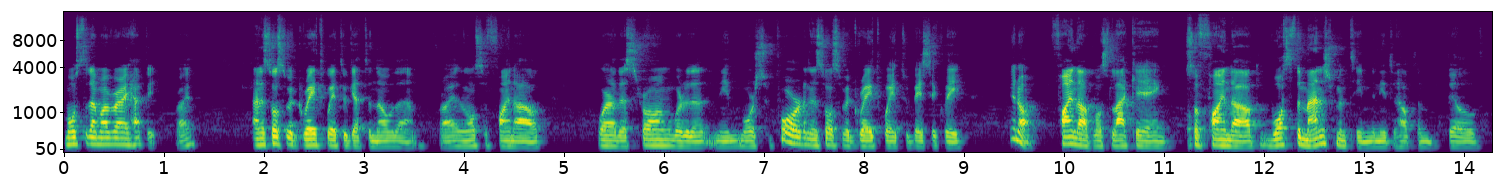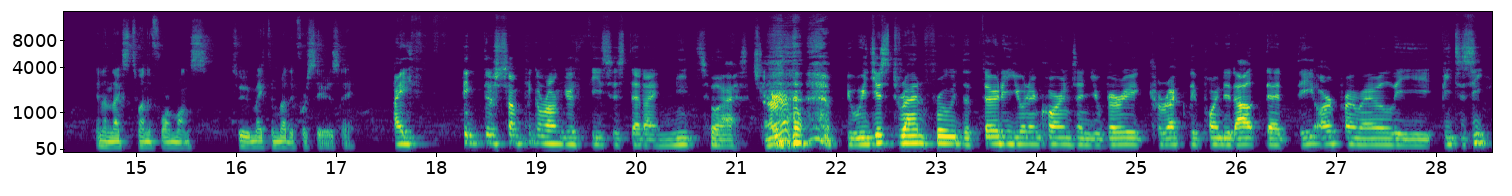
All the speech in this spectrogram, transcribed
most of them are very happy, right? And it's also a great way to get to know them, right? And also find out where they're strong, where they need more support. And it's also a great way to basically, you know, find out what's lacking. Also find out what's the management team we need to help them build in the next 24 months to make them ready for Series A. I think there's something around your thesis that I need to ask. Sure. we just ran through the 30 unicorns, and you very correctly pointed out that they are primarily B2C.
